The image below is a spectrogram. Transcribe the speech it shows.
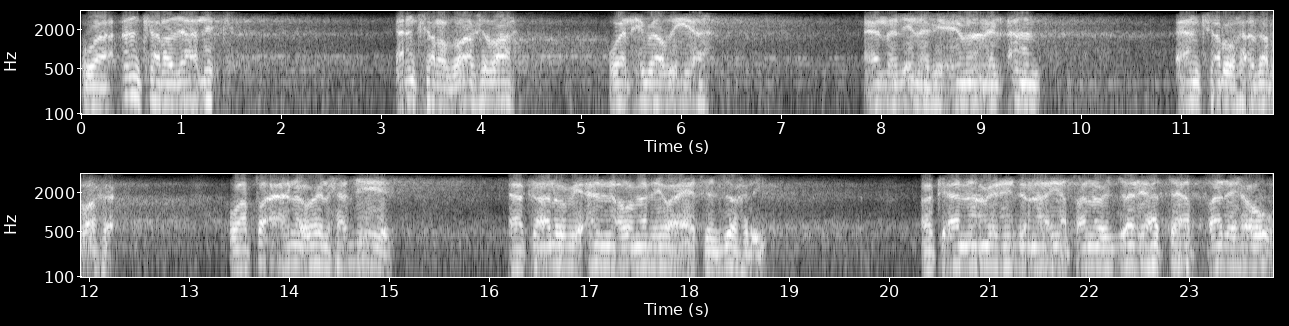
وأنكر ذلك أنكر الرافضة والعباضية الذين في إمام الآن أنكروا هذا الرفع. وطعنوا في الحديث. قالوا بأنه من رواية الزهري. وكأنهم يريدون أن يطعنوا في الزهري حتى يطرحوا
